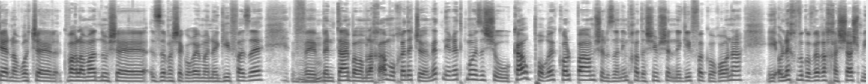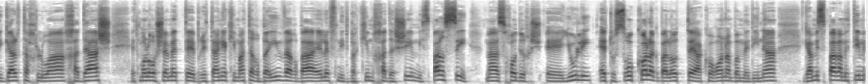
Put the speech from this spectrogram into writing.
כן, למרות שכבר למדנו שזה מה שקורה עם הנגיף הזה. ובינתיים בממלכה המאוחדת, שבאמת נראית כמו איזשהו כר פורה כל פעם של זנים חדשים של נגיף הקורונה, אה, הולך וגובר החשש מגל תחלואה חדש. אתמול רושמת אה, בריטניה כמעט 44 אלף נדבקים חדשים, מספר שיא מאז חודש אה, יולי. עת הוסרו כל הגבלות הקורונה במדינה. גם מספר המתים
